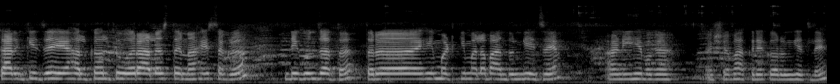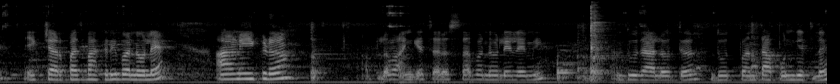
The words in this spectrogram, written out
कारण की जे हे हलकं हलकं वर आलं असतं ना हे सगळं निघून जातं. तर ही मटकी मला बांधून घ्यायचं आहे आणि हे बघा अशा भाकरी करून घेतले. एक चार पाच भाकरी बनवले. आणि इकडं आपलं वांग्याचा रस्सा बनवलेला आहे मी. दूध आलं होतं. दूध पण तापून घेतलं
